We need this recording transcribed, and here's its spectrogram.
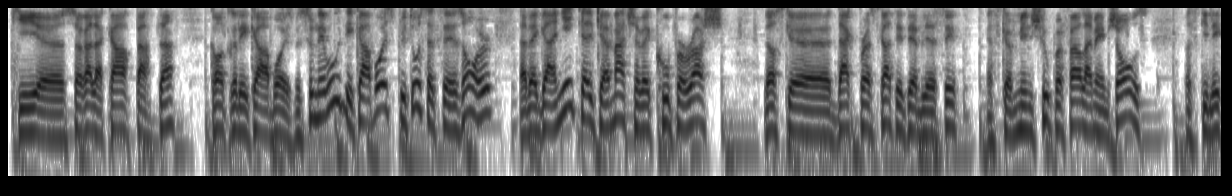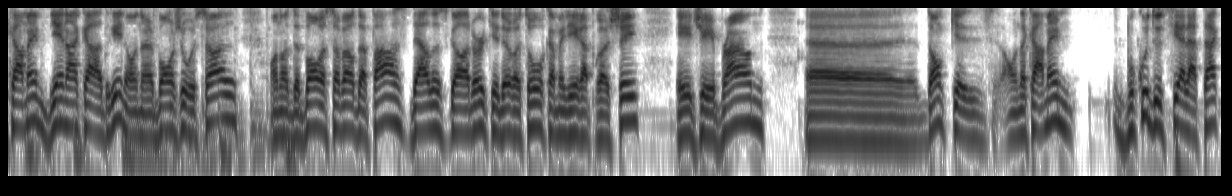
qui euh, sera le quart partant contre les Cowboys. Mais souvenez-vous, les Cowboys, plutôt cette saison, eux, avaient gagné quelques matchs avec Cooper Rush lorsque Dak Prescott était blessé. Est-ce que Minshew peut faire la même chose? Parce qu'il est quand même bien encadré. On a un bon jeu au sol. On a de bons receveurs de passe. Dallas Goddard est de retour comme il est rapproché. AJ Brown. Euh, donc, on a quand même beaucoup d'outils à l'attaque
